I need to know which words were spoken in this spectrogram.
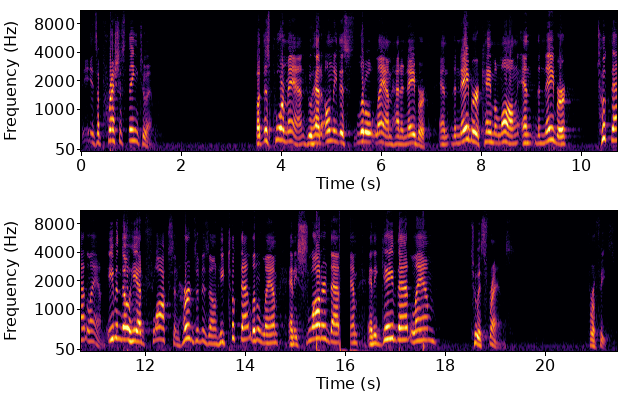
It's a precious thing to him. But this poor man, who had only this little lamb, had a neighbor. And the neighbor came along, and the neighbor took that lamb. Even though he had flocks and herds of his own, he took that little lamb and he slaughtered that lamb and he gave that lamb to his friends for a feast.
